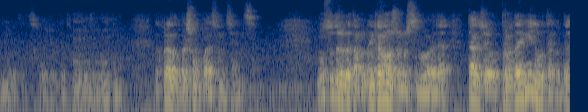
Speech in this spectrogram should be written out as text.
Ну, вот это сухожилие, вот это, вот это, вот оно. Как правило, к большому пальцу натянется. Ну, судорога там на икроножной мышце бывает, да. Также вот продавили вот так вот, да,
